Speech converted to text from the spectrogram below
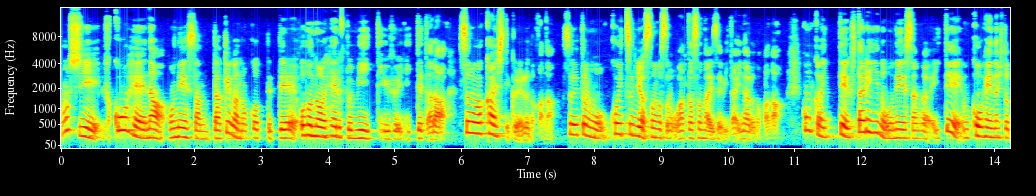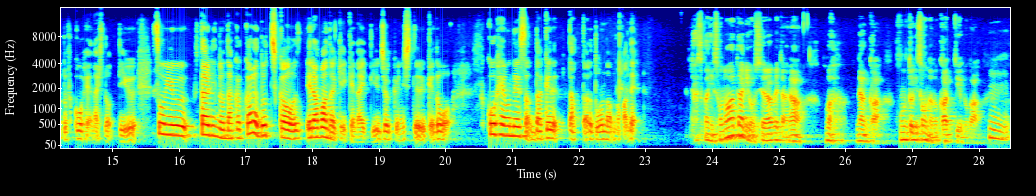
もし不公平なお姉さんだけが残ってて「Oh no help me」っていうふうに言ってたらそれは返してくれるのかな？それともこいつにはそもそも渡さないぜみたいになるのかな？今回って2人のお姉さんがいて公平な人と不公平な人っていうそういう2人の中からどっちかを選ばなきゃいけないっていう状況にしてるけど不公平お姉さんだけだったらどうなるのかね？確かにそのあたりを調べたらまあなんか本当にそうなのかっていうのがうん、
